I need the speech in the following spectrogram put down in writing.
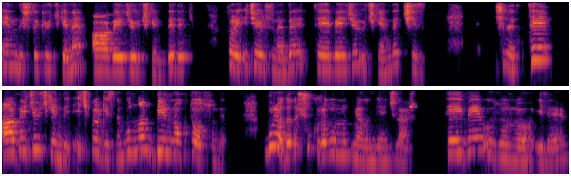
en dıştaki üçgene ABC üçgeni dedik. Sonra içerisine de TBC üçgeni de çizdik. Şimdi T ABC üçgeninde iç bölgesinde bulunan bir nokta olsun dedim. Burada da şu kuralı unutmayalım gençler. TB uzunluğu ile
